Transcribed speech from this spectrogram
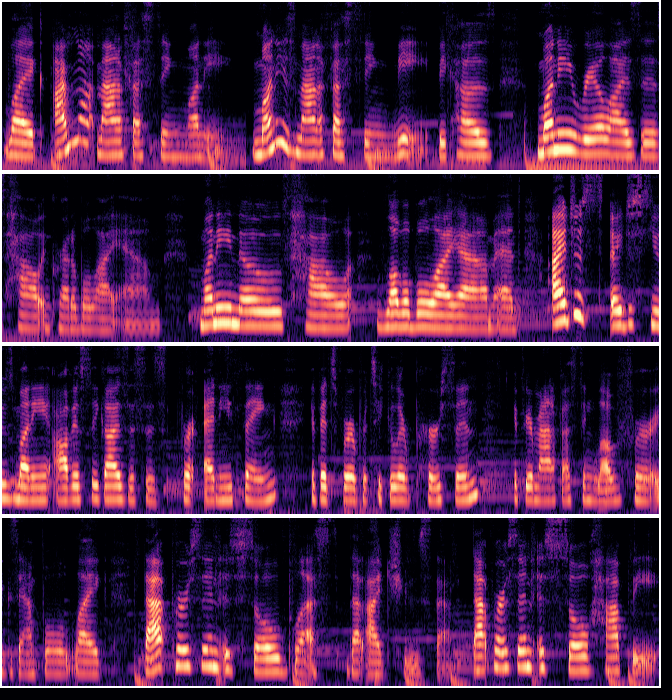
Like, I'm not manifesting money, money is manifesting me because money realizes how incredible I am money knows how lovable I am and I just I just use money. Obviously guys this is for anything. If it's for a particular person if you're manifesting love for example like that person is so blessed that I choose them. That person is so happy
